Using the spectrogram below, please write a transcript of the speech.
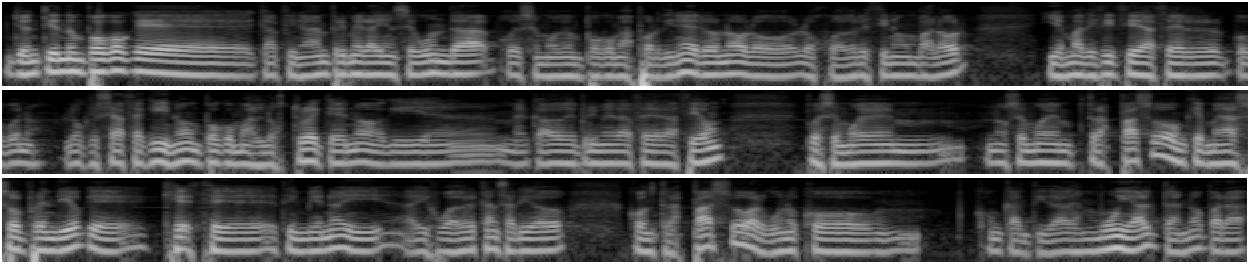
Yo entiendo un poco que, al final en primera y en segunda pues se mueve un poco más por dinero, ¿no? los jugadores tienen un valor y es más difícil hacer, pues bueno, lo que se hace aquí, ¿no? Un poco más los trueques, ¿no? Aquí en el mercado de primera federación pues se mueven, no se mueven traspasos, aunque me ha sorprendido que, este, este, invierno hay, hay jugadores que han salido con traspasos, algunos con, cantidades muy altas, ¿no? Para,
